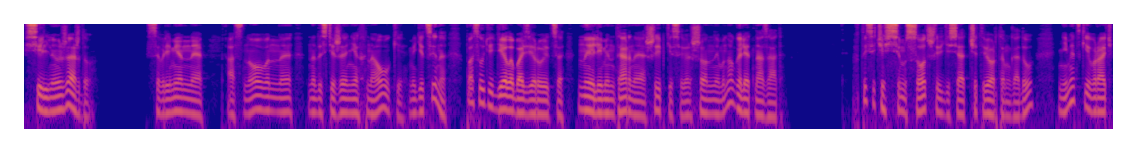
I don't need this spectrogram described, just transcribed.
сильную жажду. Современная, основанная на достижениях науки, медицина, по сути дела, базируется на элементарной ошибке, совершенной много лет назад. В 1764 году немецкий врач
